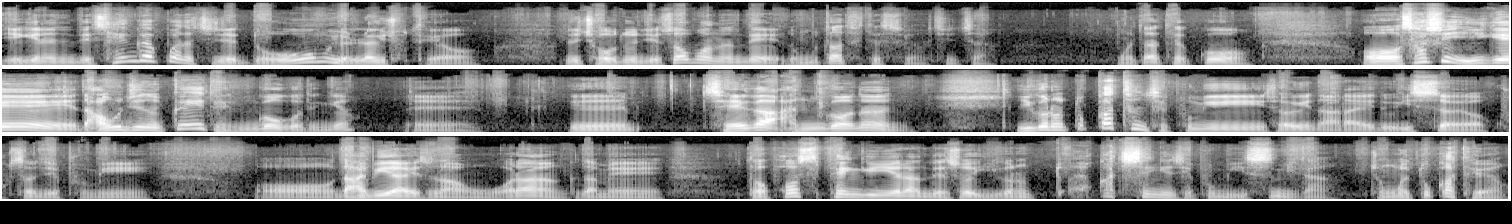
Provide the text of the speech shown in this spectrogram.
얘기를 했는데 생각보다 진짜 너무 연락이 좋대요. 근데 저도 이제 써봤는데 너무 따뜻했어요, 진짜. 너무 따뜻했고, 어, 사실 이게 나온 지는 꽤 된 거거든요. 예. 예, 제가 안 거는 이거랑 똑같은 제품이 저희 나라에도 있어요. 국산 제품이. 어, 나비아에서 나온 거랑 그다음에 더 퍼스트 펭귄이라는 데서 이거랑 똑같이 생긴 제품이 있습니다. 정말 똑같아요.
